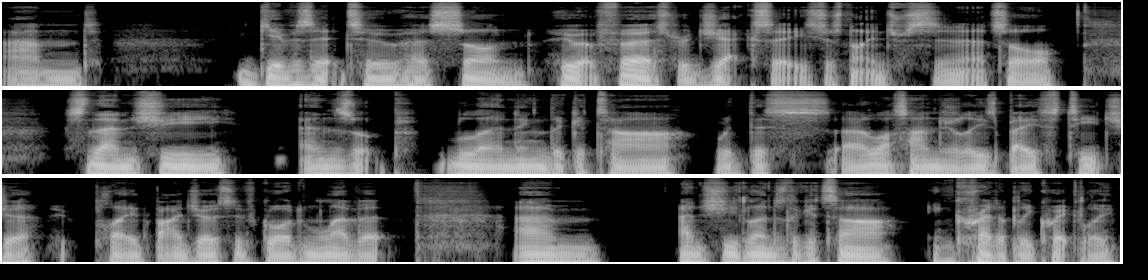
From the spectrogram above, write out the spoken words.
and gives it to her son, who at first rejects it. He's just not interested in it at all. So then she ends up learning the guitar with this uh, Los Angeles based teacher who played by Joseph Gordon Levitt. Um, and she learns the guitar incredibly quickly.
